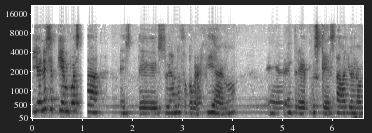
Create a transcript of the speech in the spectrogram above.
Y yo en ese tiempo estaba este, estudiando fotografía, ¿no? Eh, entre, pues que estaba yo en la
